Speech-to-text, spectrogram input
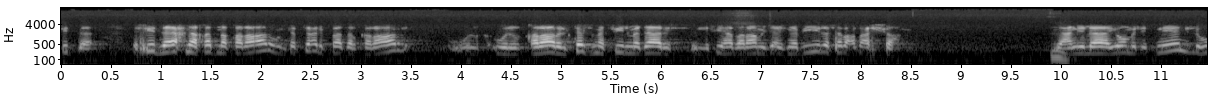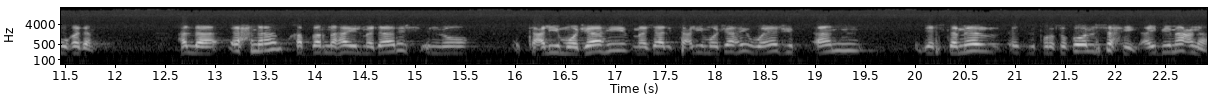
سيدنا سيدنا إحنا أخذنا قرار وأنت بتعرف هذا القرار وال- والقرار التزمت فيه المدارس اللي فيها برامج أجنبية ل 17 شهر. يعني ليوم الاثنين اللي هو غدا. هلأ إحنا خبرنا هاي المدارس إنه التعليم وجاهي ما زال التعليم وجاهي ويجب أن يستمر البروتوكول الصحي أي بمعنى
